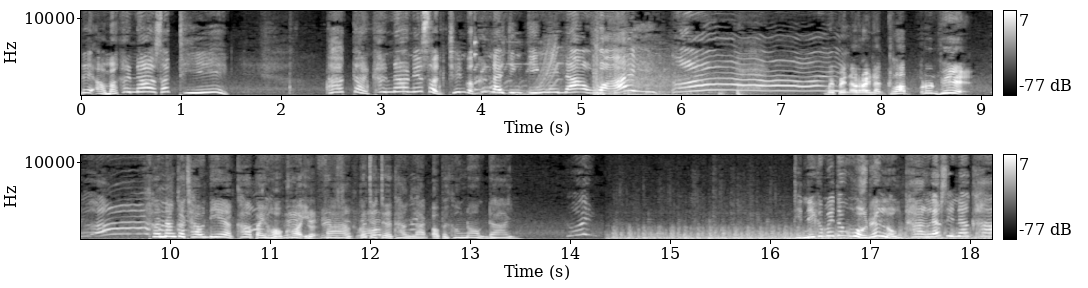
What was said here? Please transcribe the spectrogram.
ได้ออกมาข้างนอกสักที อากาศข้างนอกนี่สดชื่นกว่าข้างในจริง ๆ เลยนะหวายอ้าไม่เป็นอะไรนะครับ รุ่นพี่ ถ้านั่งกระเช้าเนี่ยเข้าไปหอคอยอีกฟากก็จะเจอทางลัดออกไปข้างนอกได้ ทีนี้ก็ไม่ต้องห่วงเรื่องหลงทางแล้วสินะคะ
